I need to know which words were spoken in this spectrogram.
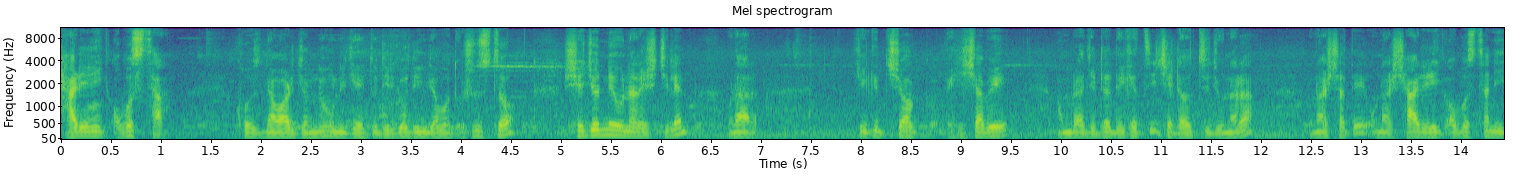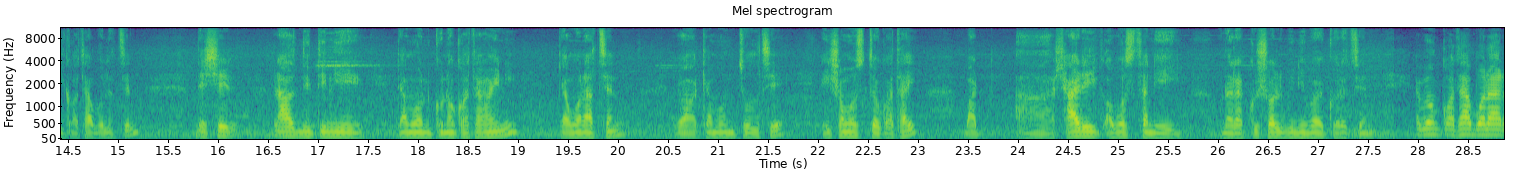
শারীরিক অবস্থা খোঁজ নেওয়ার জন্য উনি যেহেতু দীর্ঘদিন যাবৎ অসুস্থ, সেজন্যে ওনার এসেছিলেন। ওনার চিকিৎসক হিসাবে আমরা যেটা দেখেছি, সেটা হচ্ছে যে ওনারা, ওনার সাথে ওনার শারীরিক অবস্থা নিয়ে কথা বলেছেন। দেশের রাজনীতি নিয়ে তেমন কোনো কথা হয়নি, কেমন আছেন বা কেমন চলছে, এই সমস্ত কথাই, বাট শারীরিক অবস্থা নিয়েই ওনারা কুশল বিনিময় করেছেন এবং কথা বলার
